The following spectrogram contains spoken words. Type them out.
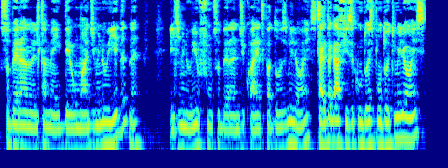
soberano ele também deu uma diminuída, né? Ele diminuiu o fundo soberano de 40 para 12 milhões. Saiu da Gafisa com 2,8 milhões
